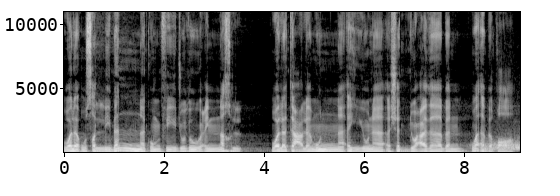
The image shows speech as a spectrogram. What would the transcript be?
ولأصلبنكم في جذوع النخل ولتعلمن أينا أشد عذابا وأبقى.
